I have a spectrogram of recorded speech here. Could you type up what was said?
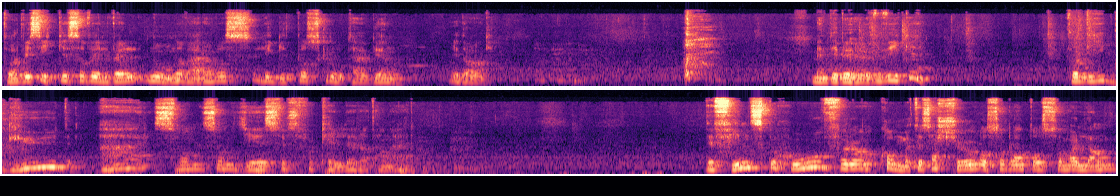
For hvis ikke så ville vel noen og hver av oss ligget på skrothaugen i dag. Men det behøver vi ikke. Fordi Gud er sånn som Jesus forteller at han er. Det fins behov for å komme til seg sjøl også blant oss som har lang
